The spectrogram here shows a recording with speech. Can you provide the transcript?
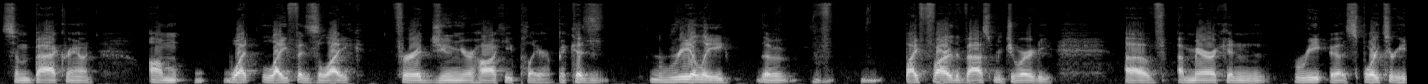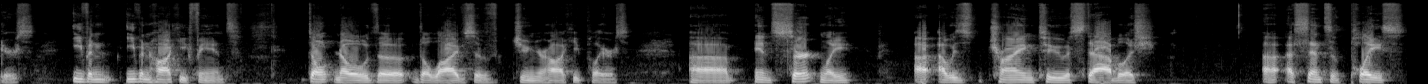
some background on what life is like for a junior hockey player, because really the by far the vast majority of American re- uh, sports readers, even even hockey fans, don't know the the lives of junior hockey players, uh, and certainly I, I, was trying to establish uh, a sense of place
